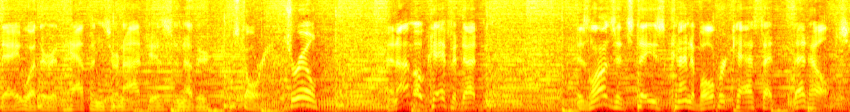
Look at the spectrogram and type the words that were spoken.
day. Whether it happens or not is another story. True. And I'm okay if it doesn't. As long as it stays kind of overcast, that, that helps.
